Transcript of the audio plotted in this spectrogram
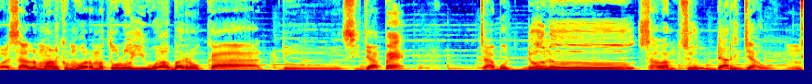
Wassalamualaikum warahmatullahi wabarakatuh. Si Jape cabut dulu. Salam sun dari jauh. Hmm.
